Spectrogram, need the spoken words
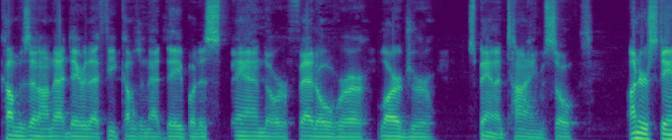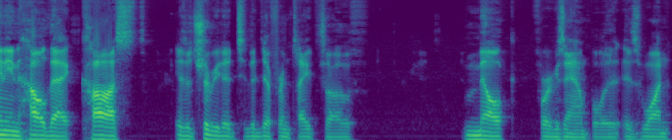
comes in on that day or that feed comes in that day, but is spanned or fed over a larger span of time. So understanding how that cost is attributed to the different types of milk, for example, is one.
